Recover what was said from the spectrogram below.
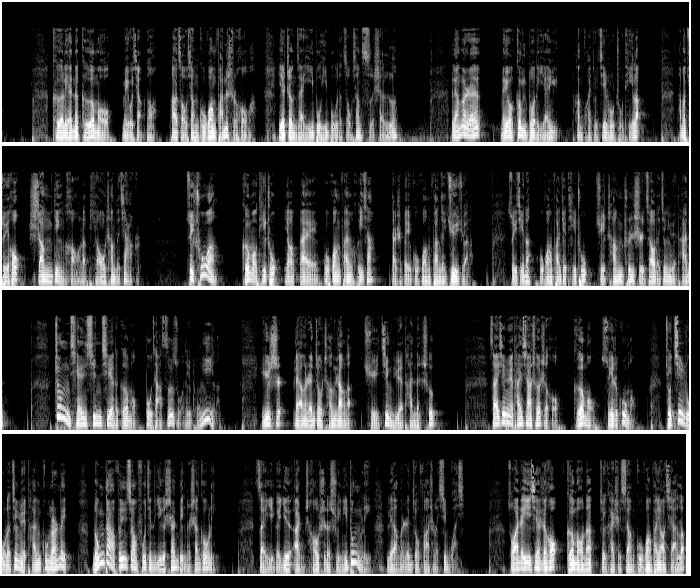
可怜的葛某没有想到，他走向顾光凡的时候啊，也正在一步一步的走向死神了。两个人没有更多的言语，很快就进入主题了。他们最后商定好了嫖娼的价格。最初啊，葛某提出要带顾光凡回家，但是被顾光凡给拒绝了。随即呢，顾光凡就提出去长春市郊的净月潭。挣钱心切的葛某不假思索的就同意了。于是两个人就乘上了去净月潭的车。在净月潭下车之后。葛某随着顾某，就进入了净月潭公园内农大分校附近的一个山顶的山沟里，在一个阴暗潮湿的水泥洞里，两个人就发生了性关系。做完这一切之后，葛某呢就开始向顾光凡要钱了。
